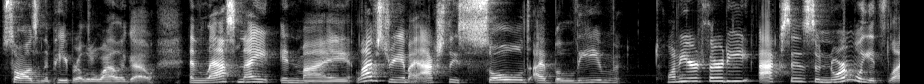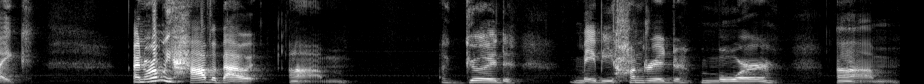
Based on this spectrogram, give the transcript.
saws in the paper a little while ago. And last night in my live stream, I actually sold, I believe, 20 or 30 axes. So normally it's like, I normally have about um, a good maybe 100 more um,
